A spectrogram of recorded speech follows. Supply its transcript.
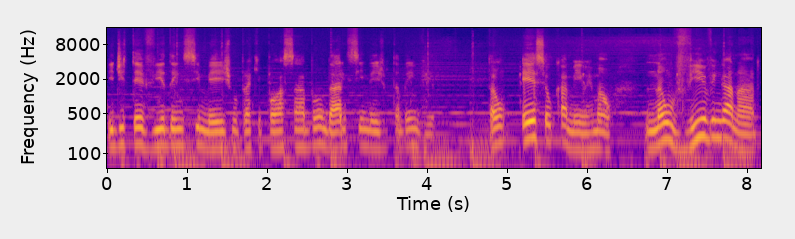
e de ter vida em si mesmo para que possa abundar em si mesmo também vivo. Então, esse é o caminho, irmão. Não viva enganado,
